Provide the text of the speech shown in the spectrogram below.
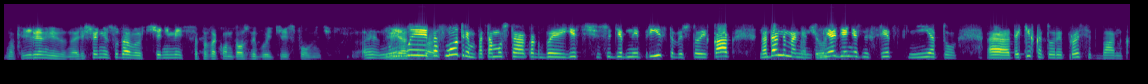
ну, Елена Лизовна, решение суда вы в течение месяца по закону должны будете исполнить. Э, Ну, я мы ошибаюсь? посмотрим, потому что как бы есть еще судебные приставы, что и как. На данный момент у чего меня денежных средств нету, э, таких, которые просит банк.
